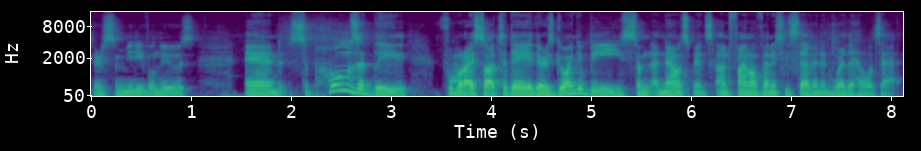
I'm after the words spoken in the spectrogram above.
There's some MediEvil news, and supposedly, from what I saw today, there's going to be some announcements on Final Fantasy VII and where the hell it's at.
